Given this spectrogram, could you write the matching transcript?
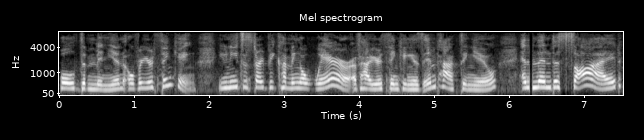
hold dominion over your thinking. You need to start becoming aware of how your thinking is impacting you and then decide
